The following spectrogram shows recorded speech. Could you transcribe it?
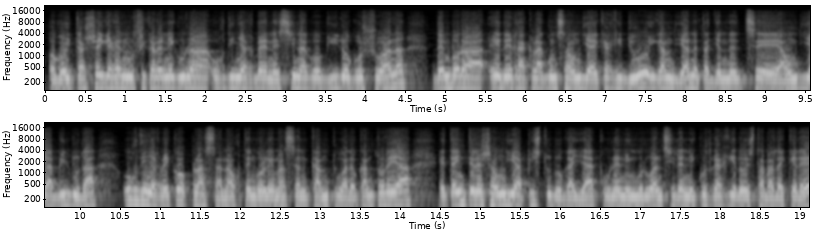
Ogoita seigaren musikaren eguna urdinarben ezinago giro goxuan, denbora ederrak laguntza ondia ekarri du igandian eta jendetze handia bildu da urdinarbeko plazan. Aurtengo lemazen kantua edo kantorea eta interesa handia piztu du gaiak. Unen inguruan ziren ikusgarri edo eztabadek ere,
